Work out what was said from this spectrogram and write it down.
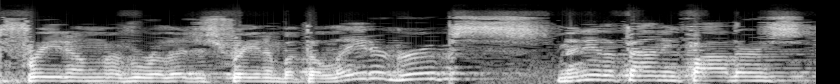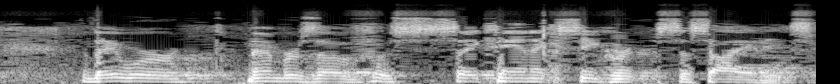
freedom, of religious freedom. But the later groups, many of the founding fathers, they were members of satanic secret societies.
